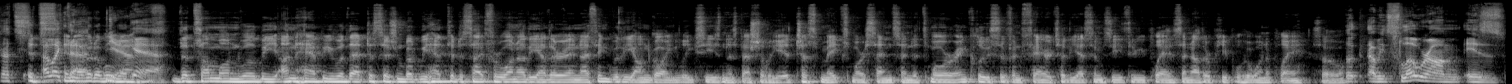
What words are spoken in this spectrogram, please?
That's It's I like inevitable that. Yeah. that, Yeah. that someone will be unhappy with that decision, but we had to decide for one or the other. And I think with the ongoing league season, especially, it just makes more sense and it's more inclusive and fair to the SMZ3 players and other people who want to play. So, Look, I mean, slow rom is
